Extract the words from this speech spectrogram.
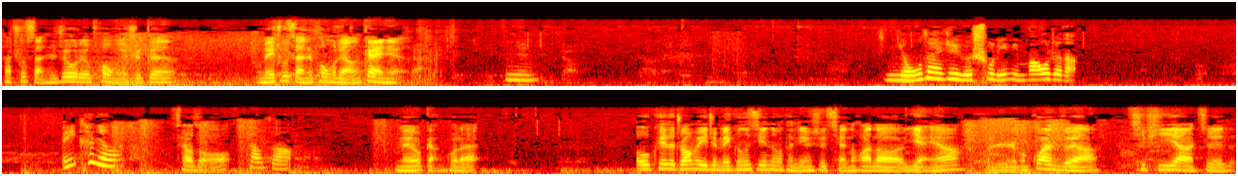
他出散石之后，这个 POM 也是跟没出散石 POM 两个概念。嗯。牛在这个树林里猫着呢。哎，看见了，跳走，跳走。没有赶过来。OK 的装备一直没更新，那么肯定是钱都花到眼呀，或者是什么罐子呀、TP 呀之类的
